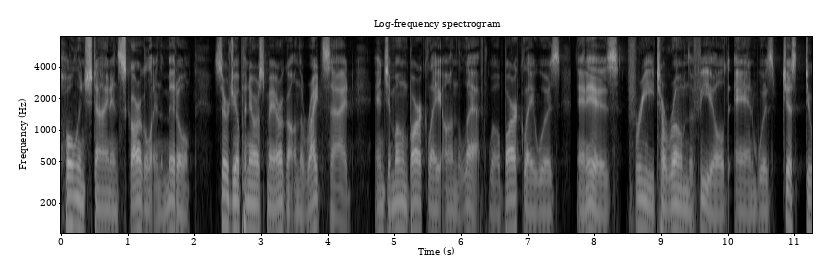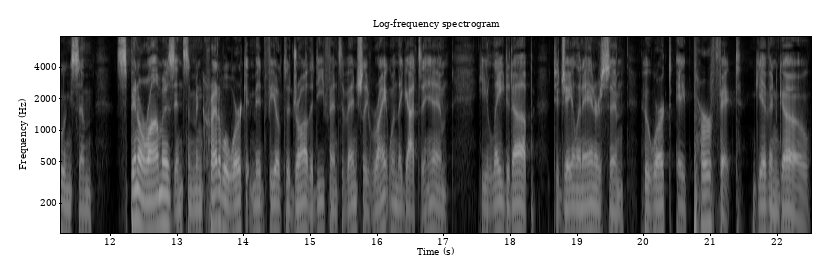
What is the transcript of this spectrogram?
Hollenstein and Scargill in the middle, Sergio Pineros Mayorga on the right side, and Jamone Barclay on the left. Well, Barclay was and is free to roam the field and was just doing some spinoramas and some incredible work at midfield to draw the defense eventually. Right when they got to him, he laid it up to Jalen Anderson, who worked a perfect give and go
